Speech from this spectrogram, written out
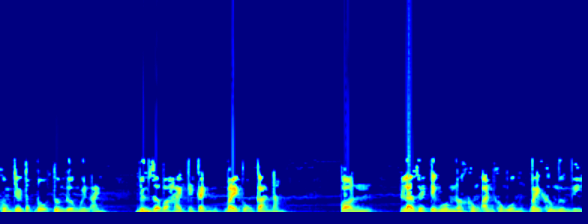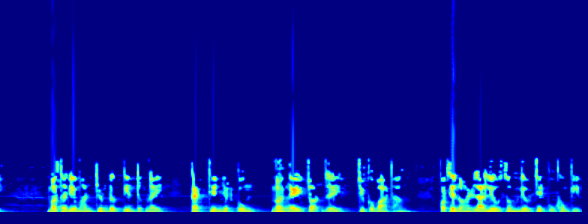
không chế tốc độ tương đương nguyên anh Nhưng dựa vào hai cái cánh bay cũng cả năm. Còn là dưới tình huống nó không ăn không uống Bay không ngừng nghỉ. Mà thời điểm hắn chiếm được tin tức này Cách thiên nhất cung Nói ngày chọn rề chỉ có 3 tháng Có thể nói là liều sống liều chết cũng không kịp.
